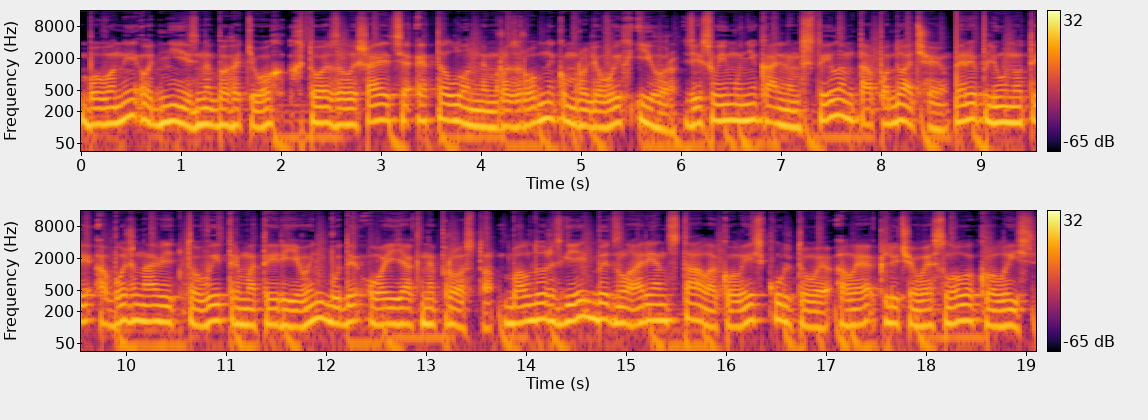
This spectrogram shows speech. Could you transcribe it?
бо вони одні з небагатьох, хто залишається еталонним розробником рольових ігор зі своїм унікальним стилем та подачею. Переплюнути або ж навіть то витримати рівень буде ой як непросто. Baldur's Gate без Larian стала колись культовою, але ключове слово колись.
